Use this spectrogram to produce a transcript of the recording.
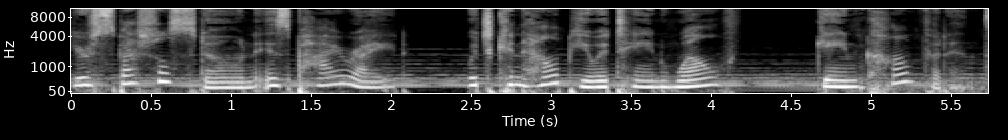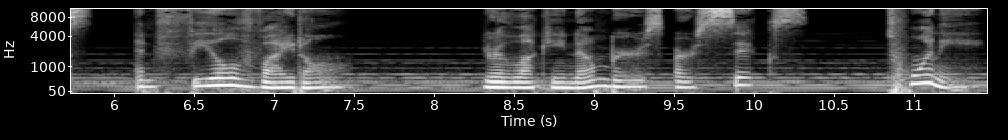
Your special stone is pyrite, which can help you attain wealth, gain confidence, and feel vital. Your lucky numbers are 6, 20,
